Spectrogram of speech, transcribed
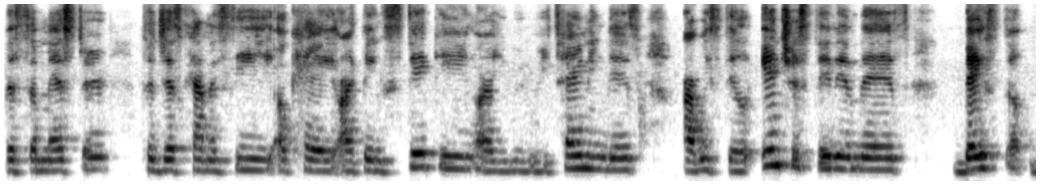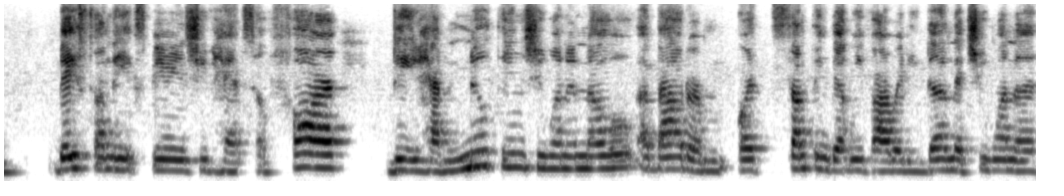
the semester to just kind of see, okay, are things sticking? Are you retaining this? Are we still interested in this? Based on based on the experience you've had so far, do you have new things you want to know about or, or something that we've already done that you want to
